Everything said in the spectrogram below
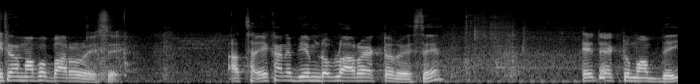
এটার মাপও বারো রয়েছে। আচ্ছা এখানে বিএমডব্লিউ আরও একটা রয়েছে। এটা একটু মাপ দেই।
